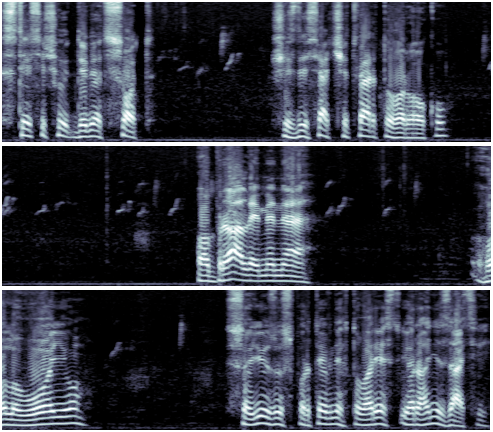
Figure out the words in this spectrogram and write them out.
з 1964 року обрали мене головою Союзу спортивних товариств і організацій.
